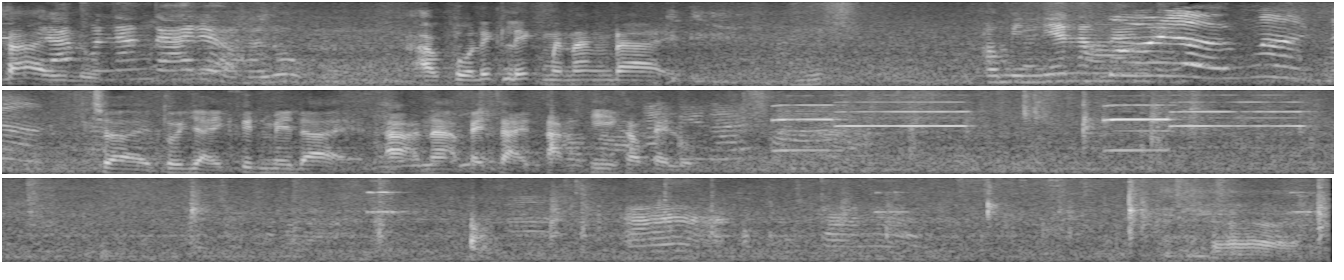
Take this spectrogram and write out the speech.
ใช่ลูก มันั่งได้ด้วยเหรอคะลูก เอาตัวเล็กๆมานั่งได้ เอามินเนี่ยนั่งได้ไหมใช่ ตัวใหญ่ขึ้นไม่ได้ อ่าน่ะไปจ่ายตังค์พี่เขาไปลูก อ่าขอบคุณค่ะ ค่ะ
